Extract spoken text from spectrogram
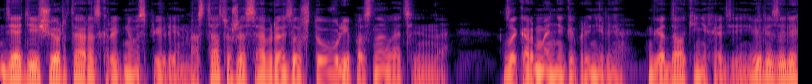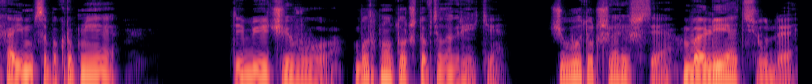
Дяди еще рта раскрыть не успели, а Стас уже сообразил, что влип основательно. За карманника приняли. Гадалки не ходи, или за лихаимца покрупнее — «Тебе чего?» — буркнул тот, что в телогрейке. «Чего тут шаришься? Вали отсюда!»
